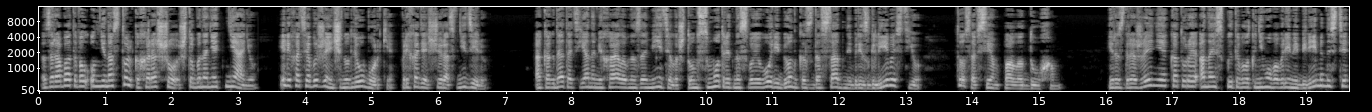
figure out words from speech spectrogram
Зарабатывал он не настолько хорошо, чтобы нанять няню или хотя бы женщину для уборки, приходящую раз в неделю. А когда Татьяна Михайловна заметила, что он смотрит на своего ребенка с досадной брезгливостью, то совсем пала духом. И раздражение, которое она испытывала к нему во время беременности,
